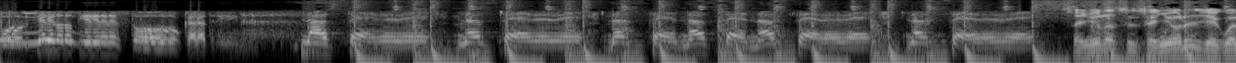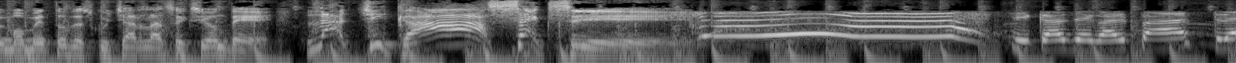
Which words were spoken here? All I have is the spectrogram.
¿Por qué lo tienes todo, Katrina? No sé, bebé, no sé, bebé, no sé, no sé, no sé, bebé, no sé, bebé. Señoras y señores, llegó el momento de escuchar la sección de La Chica Sexy. Chicos, llegó el postre.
